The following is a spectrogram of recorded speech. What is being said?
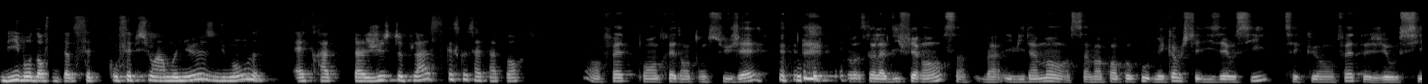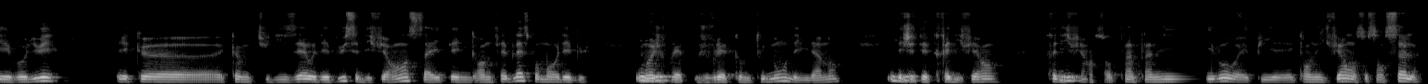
vivre dans, cette conception harmonieuse du monde, être à ta juste place, qu'est-ce que ça t'apporte? En fait, pour entrer dans ton sujet sur, la différence, ben, évidemment, ça m'apporte beaucoup. Mais comme je te disais aussi, c'est qu'en fait, j'ai aussi évolué et que, comme tu disais au début, cette différence, ça a été une grande faiblesse pour moi au début. Moi, je mmh voulais, je voulais, être comme tout le monde, évidemment, et mmh j'étais très différent, très mmh. différent sur plein, plein de niveaux. Et puis, quand on est différent, on se sent seul.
